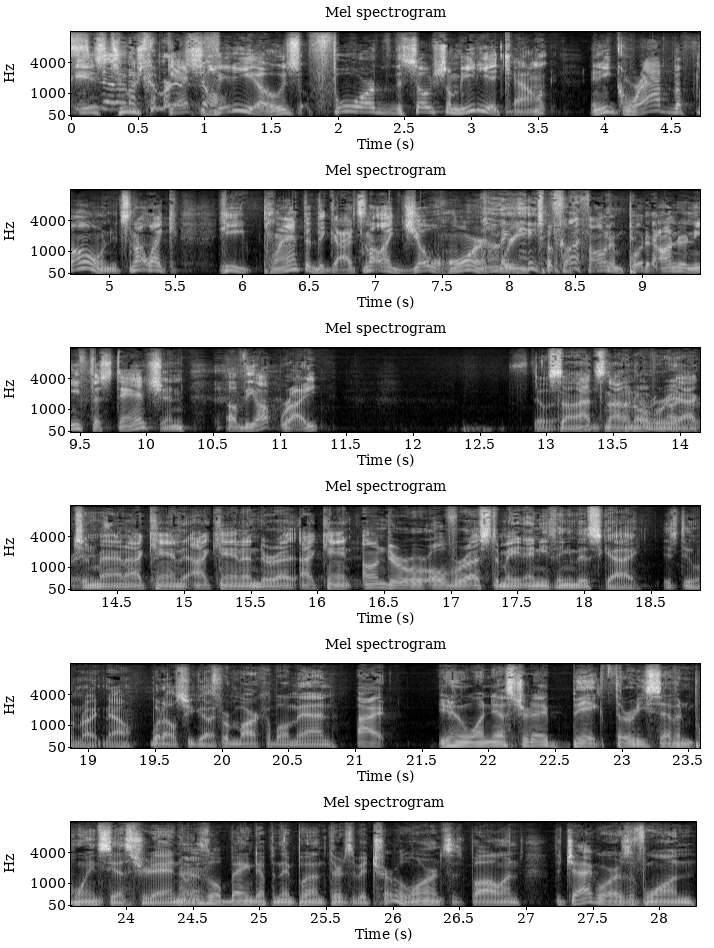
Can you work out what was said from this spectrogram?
is to get videos for the social media account. And he grabbed the phone. It's not like he planted the guy. It's not like Joe Horn where he took a phone and put it underneath the stanchion of the upright. So that's not an overreaction, man. I can't, I can't under, I can't under or overestimate anything this guy is doing right now. What else you got? It's remarkable, man. All right. You know who won yesterday? Big, 37 points yesterday. I know he's a little banged up and they put on Thursday, but Trevor Lawrence is balling. The Jaguars have won.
